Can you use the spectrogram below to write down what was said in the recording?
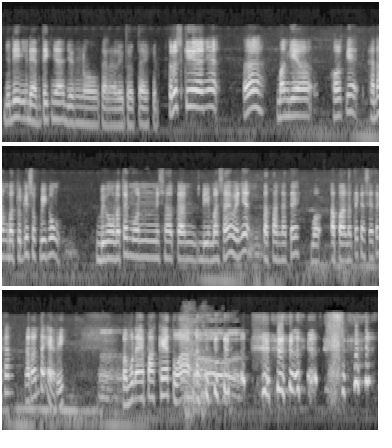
jadi identiknya jeung nu karena itu teh gitu. terus kayaknya eh manggil kolot ge kadang batur ge sok bingung bingung teh mun misalkan di mas saya we nya tetangga teh mau apa nanti kasih teh kan ngaran teh Erik Heeh. lamun aya paket wah Oh.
